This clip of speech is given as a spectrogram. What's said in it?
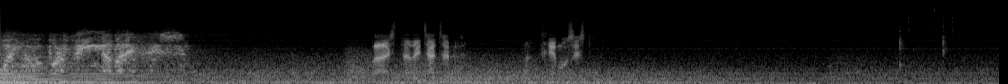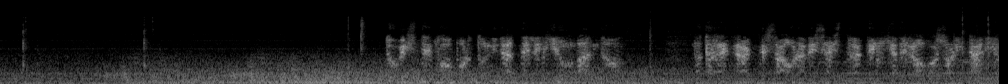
Bueno, por fin apareces. Basta de cháchara. Bajemos esto. Tuviste tu oportunidad ahora de esa estrategia de lobo solitario?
